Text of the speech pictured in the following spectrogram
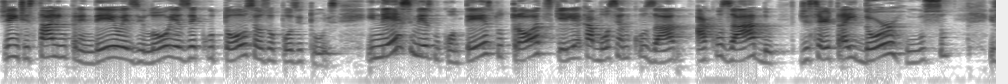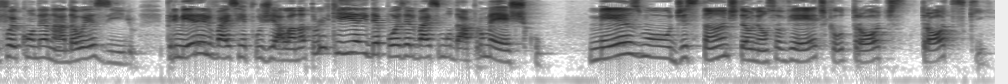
Gente, Stalin prendeu, exilou e executou seus opositores. E nesse mesmo contexto, Trotsky ele acabou sendo acusado, acusado de ser traidor russo e foi condenado ao exílio. Primeiro ele vai se refugiar lá na Turquia e depois ele vai se mudar para o México. Mesmo distante da União Soviética, o Trotsky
